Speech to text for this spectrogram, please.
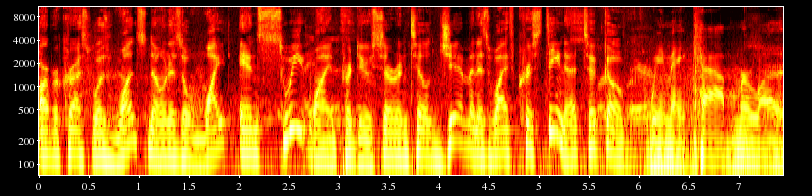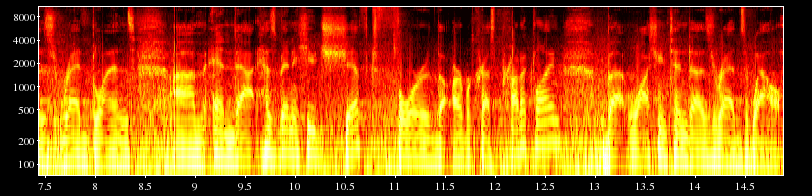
Arbor Crest was once known as a white and sweet wine producer until Jim and his wife Christina took over. We make cab, merlots, red blends, um, and that has been a huge shift for the Arbor Crest product line, but Washington does reds well.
